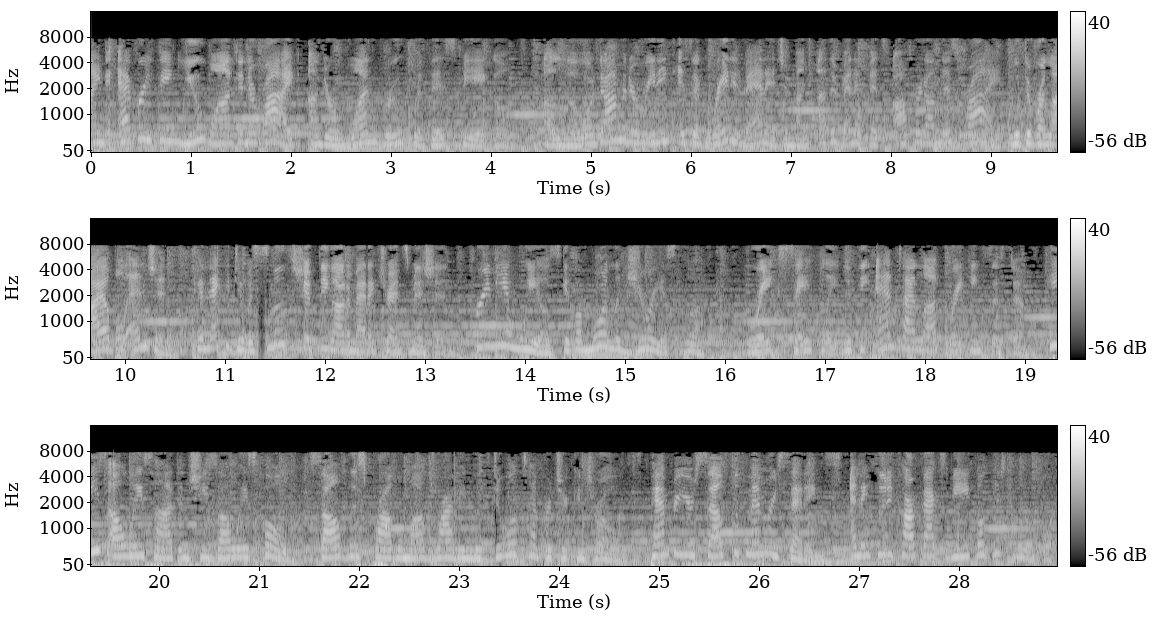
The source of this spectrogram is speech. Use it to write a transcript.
Find everything you want in a ride under one roof with this vehicle. A low odometer reading is a great advantage among other benefits offered on this ride. With a reliable engine connected to a smooth shifting automatic transmission, premium wheels give a more luxurious look. Brake safely with the anti-lock braking system. He's always hot and she's always cold. Solve this problem while driving with dual temperature controls. Pamper yourself with memory settings. An included Carfax vehicle history report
